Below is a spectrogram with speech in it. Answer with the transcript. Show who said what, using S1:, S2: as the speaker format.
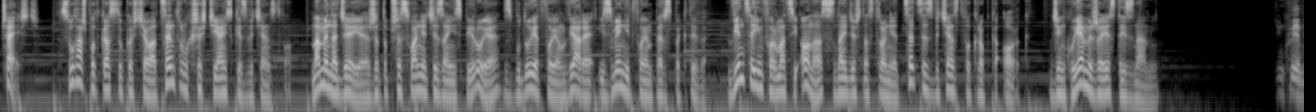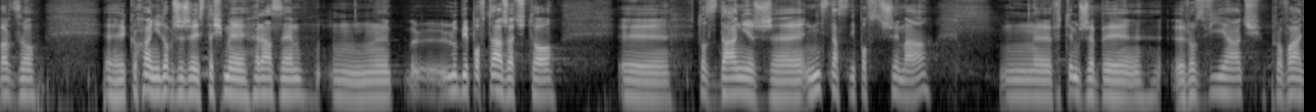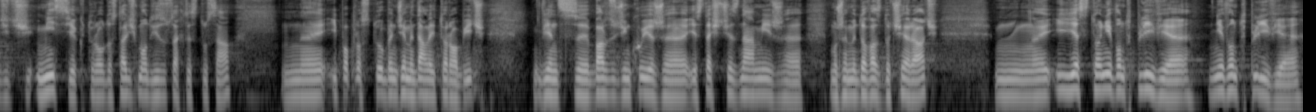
S1: Cześć! Słuchasz podcastu Kościoła Centrum Chrześcijańskie Zwycięstwo. Mamy nadzieję, że to przesłanie Cię zainspiruje, zbuduje Twoją wiarę i zmieni Twoją perspektywę. Więcej informacji o nas znajdziesz na stronie cczwycięstwo.org. Dziękujemy, że jesteś z nami.
S2: Dziękuję bardzo. E, Kochani, dobrze, że jesteśmy razem. Mm, Lubię powtarzać to, e, to zdanie, że nic nas nie powstrzyma w tym, żeby rozwijać, prowadzić misję, którą dostaliśmy od Jezusa Chrystusa mm, i po prostu będziemy dalej to robić. Więc e, bardzo dziękuję, że jesteście z nami, że możemy do Was docierać. Mm, I jest to niewątpliwie, niewątpliwie,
